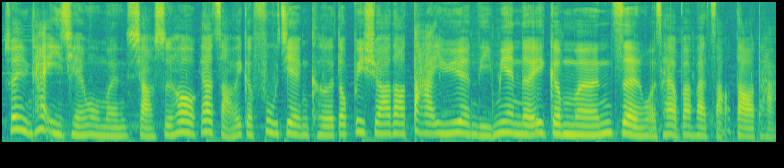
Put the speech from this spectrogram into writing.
所以你看，以前我们小时候要找一个复健科，都必须要到大医院里面的一个门诊，我才有办法找到他。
